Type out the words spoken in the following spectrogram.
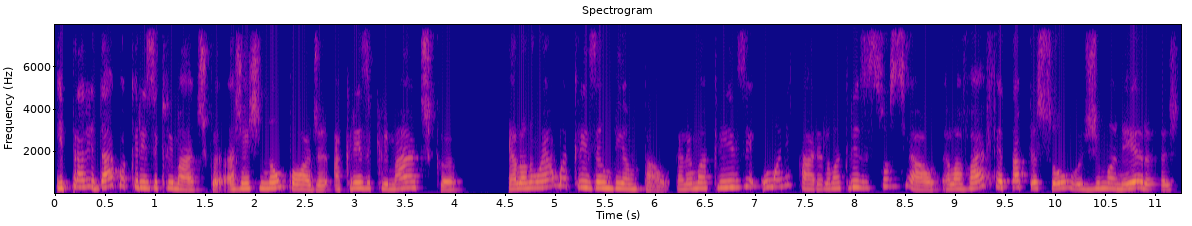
E para lidar com a crise climática, a gente não pode. A crise climática, ela não é uma crise ambiental, ela é uma crise humanitária, ela é uma crise social. Ela vai afetar pessoas de maneiras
